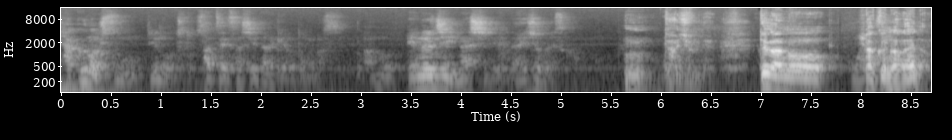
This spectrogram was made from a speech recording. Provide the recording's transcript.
100の質問っていうのをちょっと撮影させていただければと思います。あの NG なしで大丈夫ですか？うん大丈夫だよてかあの100長いだろ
